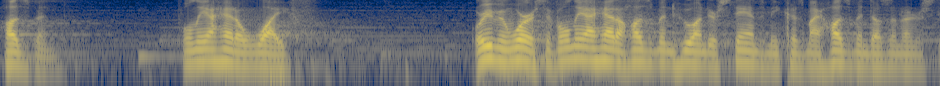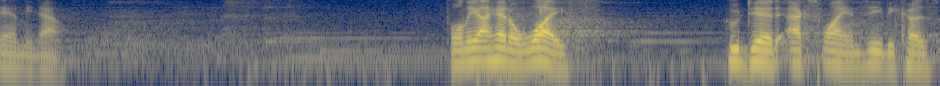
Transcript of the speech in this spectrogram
husband if only I had a wife. Or even worse, if only I had a husband who understands me because my husband doesn't understand me now. If only I had a wife who did X, Y, and Z because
